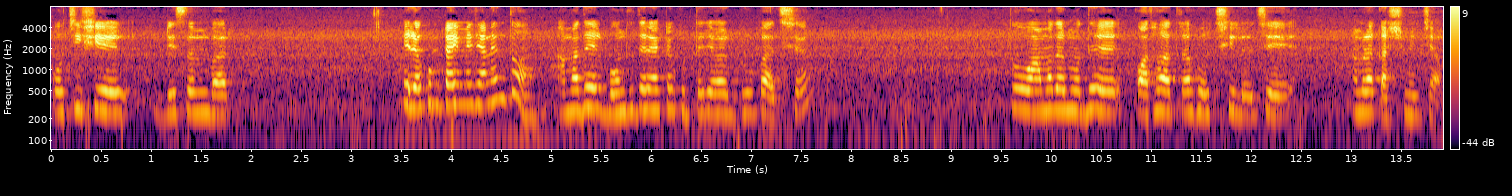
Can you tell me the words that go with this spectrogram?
পঁচিশে ডিসেম্বর, এরকম টাইমে জানেন তো, আমাদের বন্ধুদের একটা ঘুরতে যাওয়ার গ্রুপ আছে। তো আমাদের মধ্যে কথাবার্তা হচ্ছিল যে আমরা কাশ্মীর যাব।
